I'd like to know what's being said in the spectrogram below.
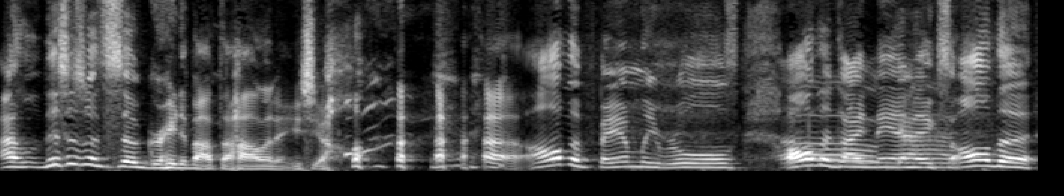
I, this is what's so great about the holidays, y'all. all the family rules, all the Oh, dynamics, gosh. all the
